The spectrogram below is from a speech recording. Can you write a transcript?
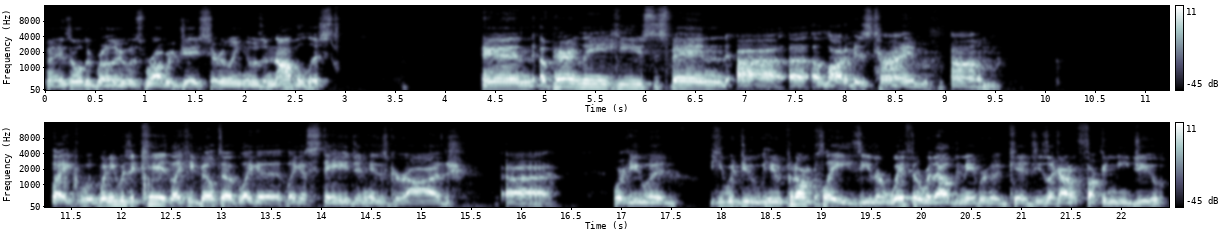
Uh, His older brother was Robert J. Serling, who was a novelist. And apparently, he used to spend uh, a, a lot of his time, um, like w- when he was a kid, like he built up like a like a stage in his garage, uh, where he would he would do he would put on plays either with or without the neighborhood kids. He's like, I don't fucking need you.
